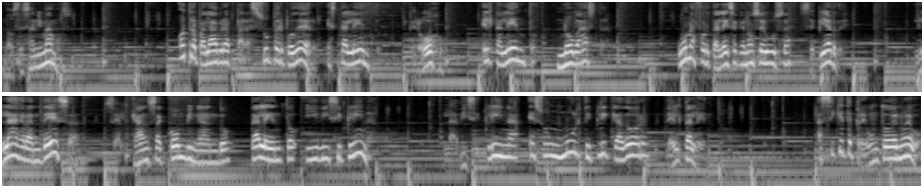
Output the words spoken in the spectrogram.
nos desanimamos. Otra palabra para superpoder es talento. Pero ojo, el talento no basta. Una fortaleza que no se usa se pierde. La grandeza se alcanza combinando talento y disciplina. La disciplina es un multiplicador del talento. Así que te pregunto de nuevo,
